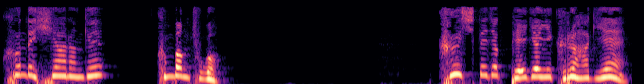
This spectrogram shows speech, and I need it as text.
그런데 희한한 게 금방 죽어. 그 시대적 배경이 그러하기에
